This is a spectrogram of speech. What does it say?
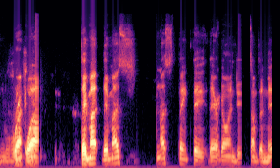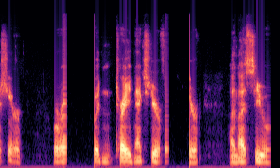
Right. Well, they must they must must think they they're going to do something this year, or wouldn't trade next year for year unless you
